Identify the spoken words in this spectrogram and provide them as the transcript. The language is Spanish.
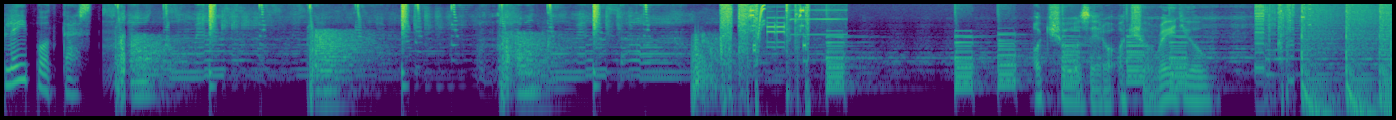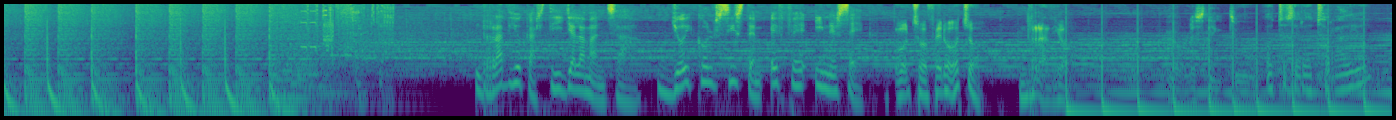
Play Podcast. ...808 Radio... Radio Castilla-La Mancha. Joycall System F Inesec. 808 Radio. You're listening to 808 Radio.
